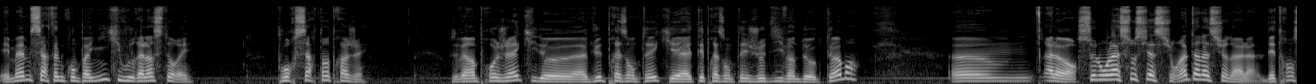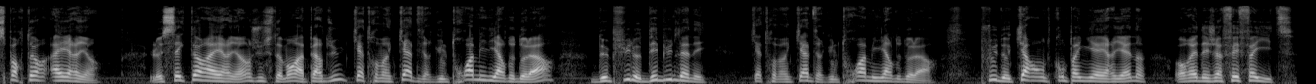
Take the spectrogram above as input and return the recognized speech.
et même certaines compagnies qui voudraient l'instaurer pour certains trajets. Vous avez un projet qui a dû être présenté, qui a été présenté jeudi 22 octobre. Euh, alors, selon l'Association internationale des transporteurs aériens, le secteur aérien, justement, a perdu 84,3 milliards de dollars depuis le début de l'année. 84,3 milliards de dollars. Plus de 40 compagnies aériennes auraient déjà fait faillite.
